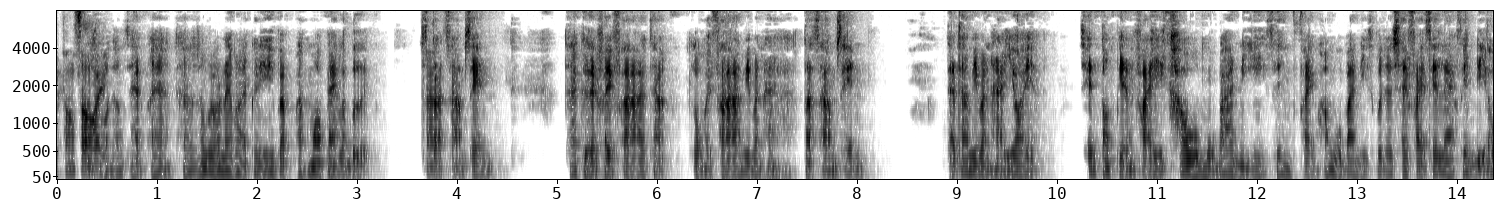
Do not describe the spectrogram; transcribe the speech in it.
บทั้งซอยทั้งหมดทั้งแถบอ่าถ้าสมมติว่าในกรณีแบบหม้อแปลงระเบิดจะตัดอ่าสามเส้น ถ้าเกิดไฟฟ้าจากโรงไฟฟ้ามีปัญหาตัดสามเส้น แต่ถ้ามีปัญหาย่อยอะเช่นต้องเปลี่ยนไฟเข้าหมู่บ้านนี้ ซึ่งไฟเข้าหมู่บ้านนี้สมมติจะใช้ไฟเส้นแรกเส้นเดียว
